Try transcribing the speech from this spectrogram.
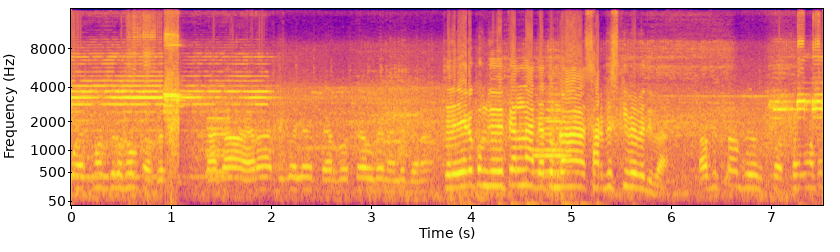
কয়েক মাস ধরে চলতেছে। টাকা এরা তেল তাহলে এরকম যদি তেল না দেয় তোমরা সার্ভিস কীভাবে দিবা? তো তেল মাথা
